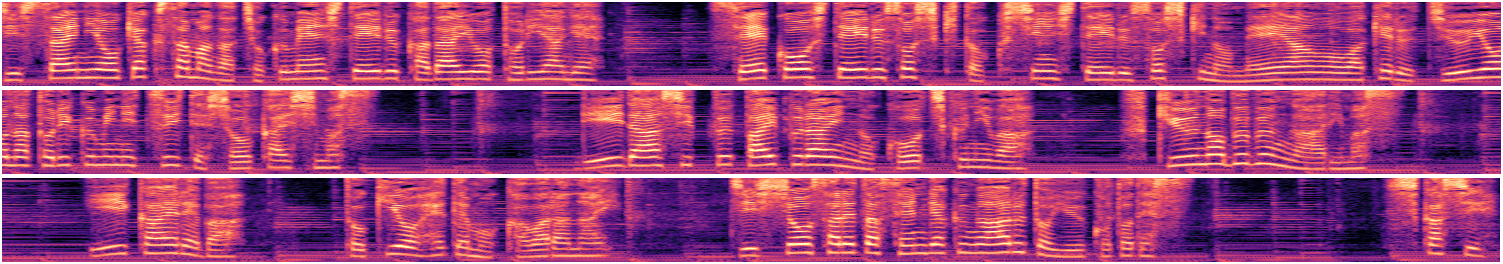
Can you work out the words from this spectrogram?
実際にお客様が直面している課題を取り上げ成功している組織と苦心している組織の明暗を分ける重要な取り組みについて紹介します。リーダーシップパイプラインの構築には普及の部分があります。言い換えれば時を経ても変わらない実証された戦略があるということです。しかし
